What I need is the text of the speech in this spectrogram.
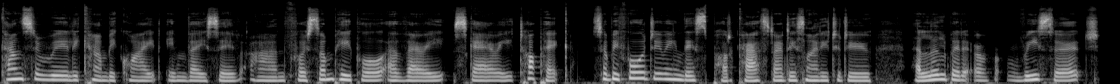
cancer really can be quite invasive and for some people a very scary topic. So before doing this podcast, I decided to do a little bit of research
